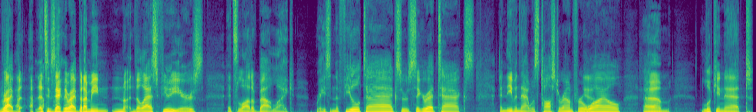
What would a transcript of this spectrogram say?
Right, but that's exactly right. But I mean, in the last few years, it's a lot about like raising the fuel tax or cigarette tax, and even that was tossed around for a Yeah. while. Um, looking at,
